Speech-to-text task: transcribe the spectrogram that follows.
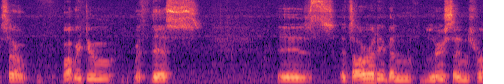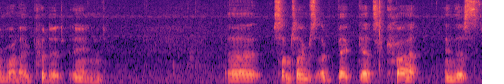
so what we do with this is it's already been loosened from when I put it in. Uh, sometimes a bit gets caught in this,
